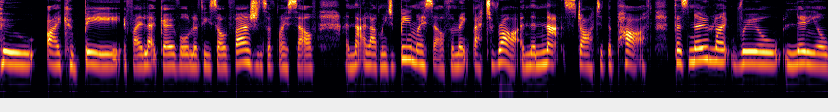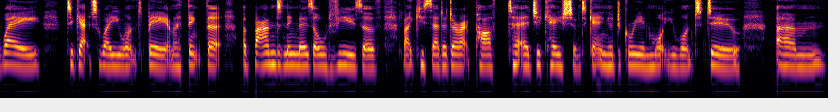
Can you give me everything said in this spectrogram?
who I could be if I let go of all of these old versions of myself. And that allowed me to be myself and make better art. And then that started the path. There's no like real linear way to get to where you want to be. And I think that abandoning those old views of, like you said, a direct path to education, to getting a degree in what you want to do, um,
